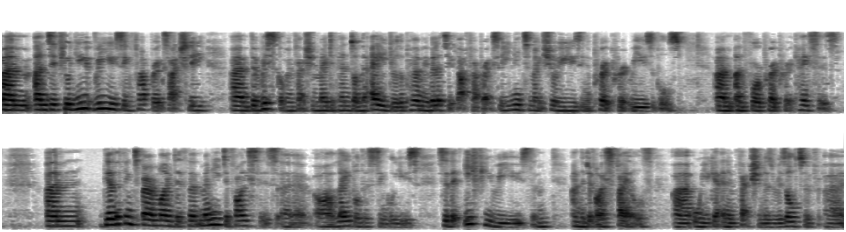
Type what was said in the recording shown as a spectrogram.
Um, and if you're reusing fabrics, actually, um, the risk of infection may depend on the age or the permeability of that fabric. So you need to make sure you're using appropriate reusables um, and for appropriate cases. Um, the other thing to bear in mind is that many devices uh, are labelled as single use, so that if you reuse them and the device fails, uh, or you get an infection as a result of uh,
